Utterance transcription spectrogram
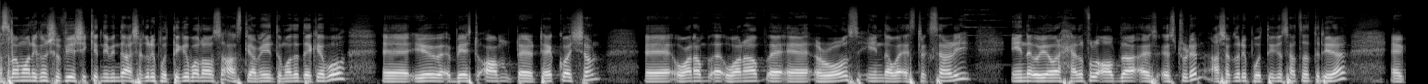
আসসালামু আলাইকুম সুফিয়া শিক্ষার্থীবৃন্দ, আশা করি প্রত্যেকে ভালো আছো। আজকে আমি তোমাদের দেখাবো you best on tag question one of one of rules in the structure in the we helpful of the student আশা করি প্রত্যেকের ছাত্রছাত্রীরা এক,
